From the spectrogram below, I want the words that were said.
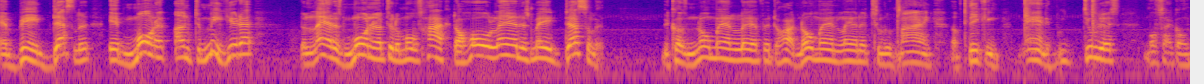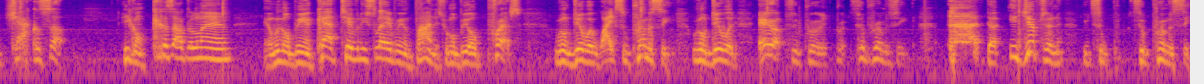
and being desolate, it mourneth unto me. Hear that? The land is mourning unto the Most High. The whole land is made desolate because no man layeth it to heart. No man layeth it to the mind of thinking, man, if we do this, Most High gonna jack us up. He gonna kick us out the land, and we're gonna be in captivity, slavery, and bondage. We're gonna be oppressed. We're gonna deal with white supremacy. We're gonna deal with Arab supremacy, the Egyptian supremacy,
